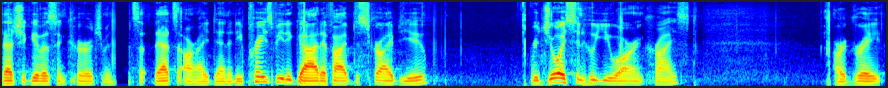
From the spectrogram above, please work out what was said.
That should give us encouragement. That's, that's our identity. Praise be to God if I've described you. Rejoice in who you are in Christ, our great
